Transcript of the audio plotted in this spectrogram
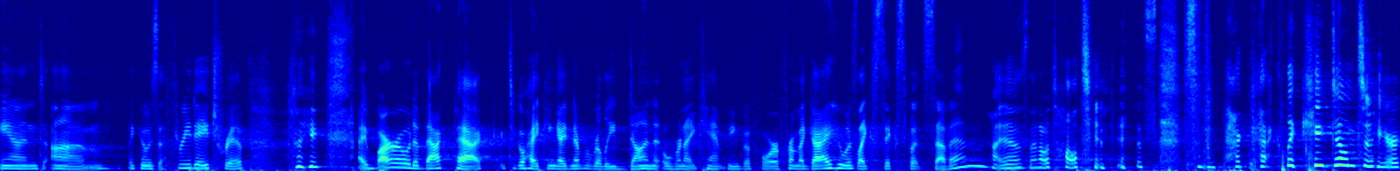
and um, like it was a three day trip. I borrowed a backpack to go hiking. I'd never really done overnight camping before from a guy who was like six foot seven. I know, is that how tall Tim is? So the backpack like came down to here,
